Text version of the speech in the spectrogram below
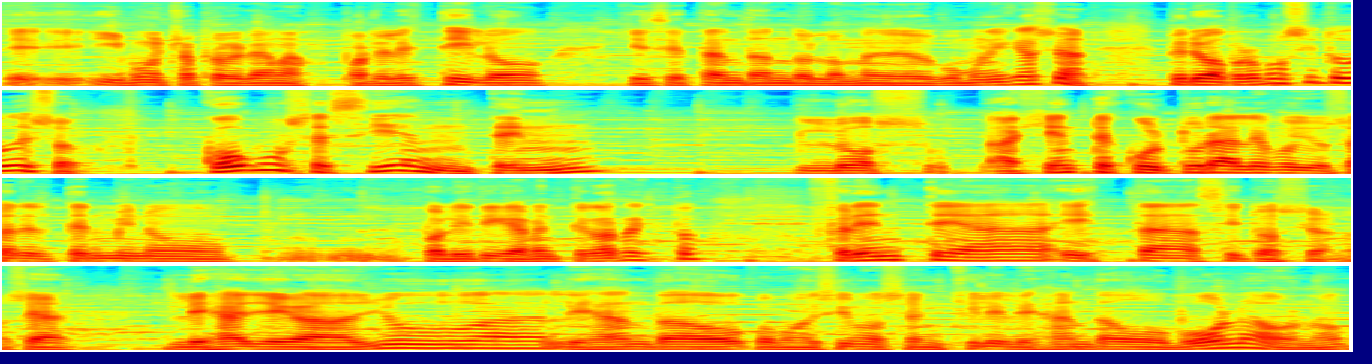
eh, y muchos programas por el estilo que se están dando en los medios de comunicación. Pero a propósito de eso, ¿cómo se sienten los agentes culturales, voy a usar el término mm, políticamente correcto, frente a esta situación? O sea, ¿les ha llegado ayuda? ¿Les han dado, como decimos en Chile, les han dado bola o no?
